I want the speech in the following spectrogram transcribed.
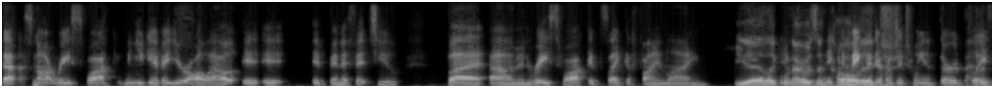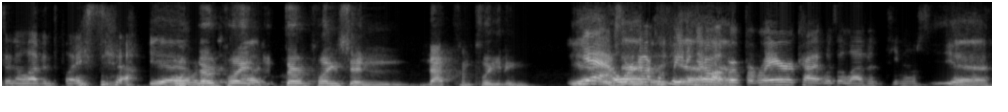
that's not race walk when you give it your all out it it, it benefits you but um in race walk it's like a fine line Yeah, like when I was in it can make the difference between third place and 11th place yeah Yeah, Well, when I was third place, college- third place, and not completing. Yeah, or not exactly. completing Yeah, at all yeah. but for erica it was 11th you know Yeah,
